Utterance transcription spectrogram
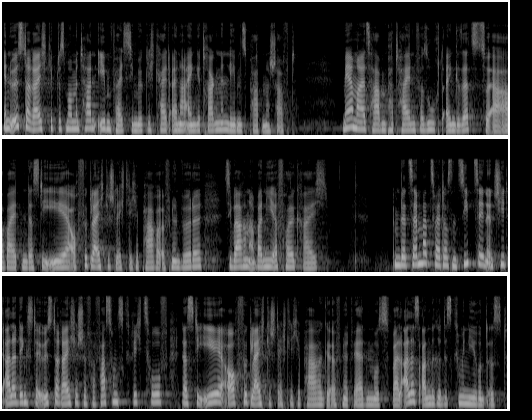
In Österreich gibt es momentan ebenfalls die Möglichkeit einer eingetragenen Lebenspartnerschaft. Mehrmals haben Parteien versucht, ein Gesetz zu erarbeiten, das die Ehe auch für gleichgeschlechtliche Paare öffnen würde, sie waren aber nie erfolgreich. Im Dezember 2017 entschied allerdings der österreichische Verfassungsgerichtshof, dass die Ehe auch für gleichgeschlechtliche Paare geöffnet werden muss, weil alles andere diskriminierend ist.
